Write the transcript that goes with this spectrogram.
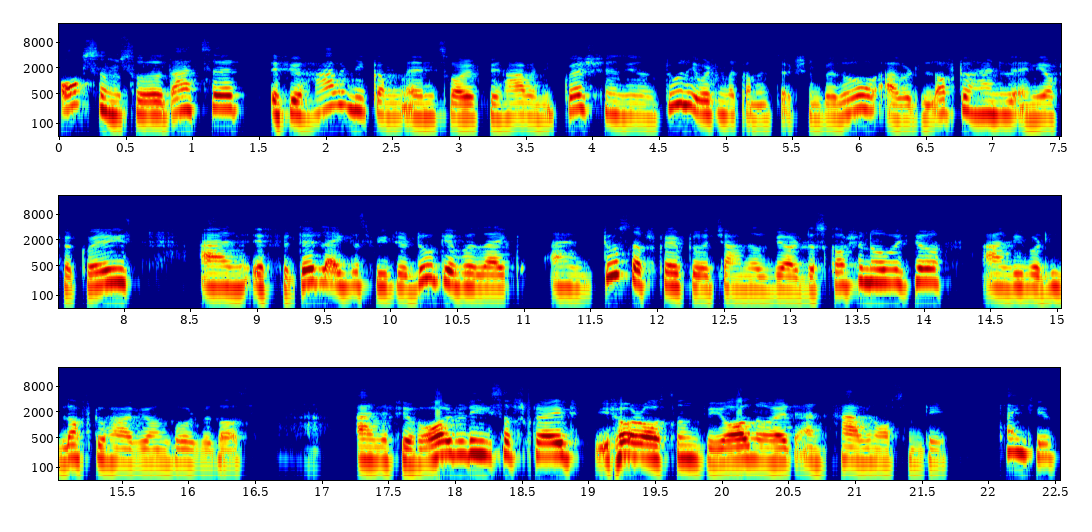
awesome. So that's it. If you have any comments or if you have any questions you know do leave it in the comment section below. I would love to handle any of your queries and if you did like this video do give a like and do subscribe to the channel. We are discussion over here and we would love to have you on board with us. And if you've already subscribed you're awesome. We all know it and have an awesome day. Thank you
